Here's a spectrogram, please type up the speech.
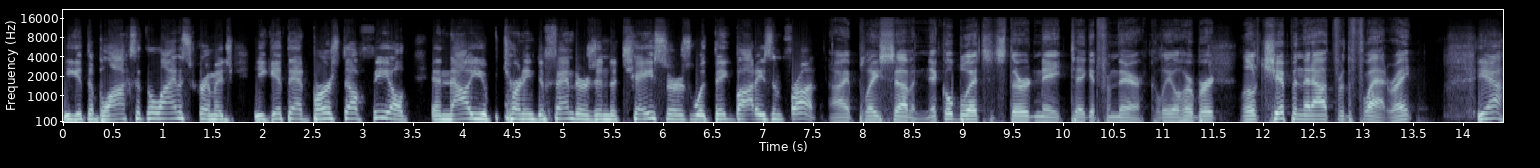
you get the blocks at the line of scrimmage, you get that burst up field, and now you're turning defenders into chasers with big bodies in front. All right, play seven. Nickel blitz, it's third and eight. Take it from there. Khalil Herbert, a little chip and then out for the flat, right? Yeah,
